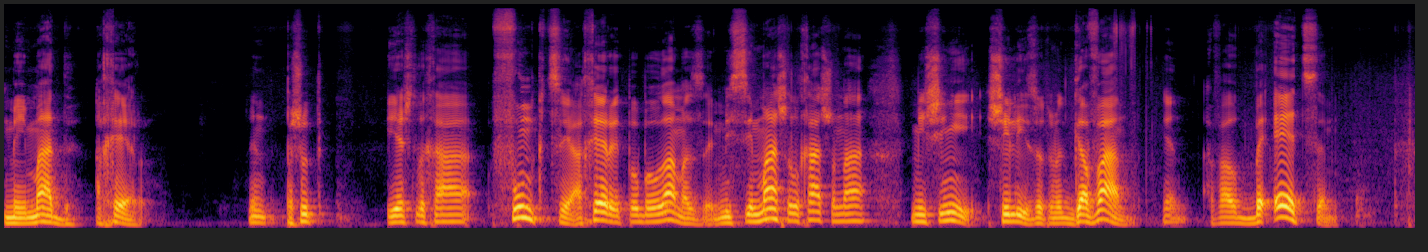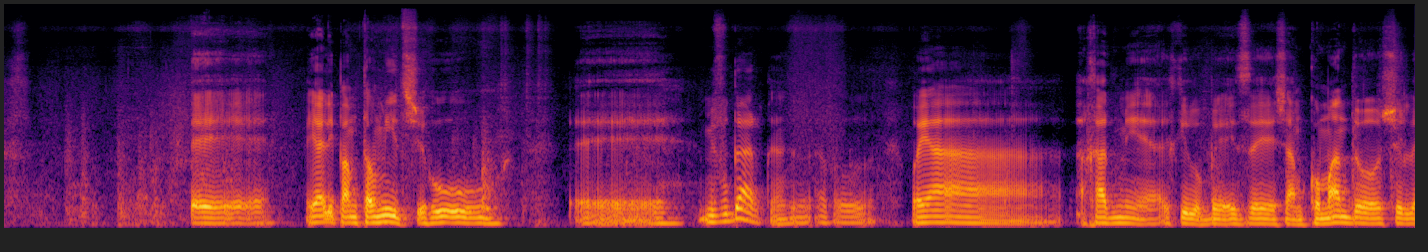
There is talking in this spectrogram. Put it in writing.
במימד אחר. פשוט יש לך פונקציה אחרת פה בעולם הזה, משימה שלך שונה משני, שלי, זאת אומרת גוון, כן? אבל בעצם, אה, היה לי פעם תלמיד שהוא אה, מבוגר, כן, אבל הוא היה אחד מ... כאילו באיזה שם קומנדו של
